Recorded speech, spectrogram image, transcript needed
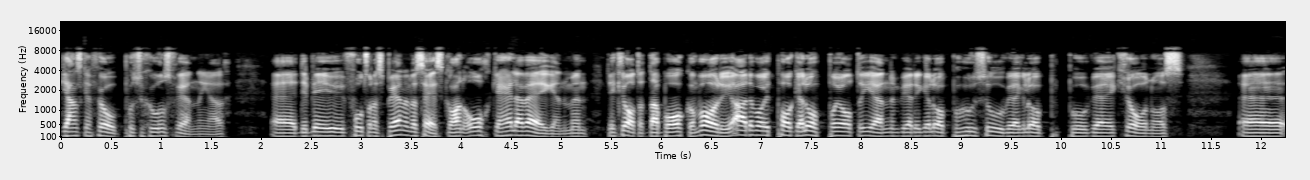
ganska få positionsförändringar. Det blir ju fortfarande spännande att se. Ska han orka hela vägen? Men det är klart att där bakom var det ju, ja det var ett par galopper återigen. Vi hade galopp på Husu, vi hade galopp på Verre Kronos. Eh,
